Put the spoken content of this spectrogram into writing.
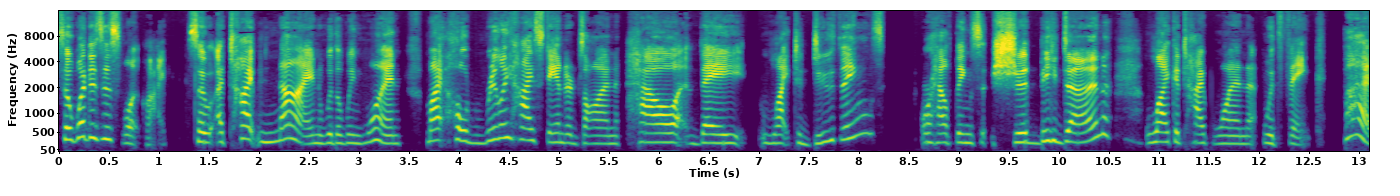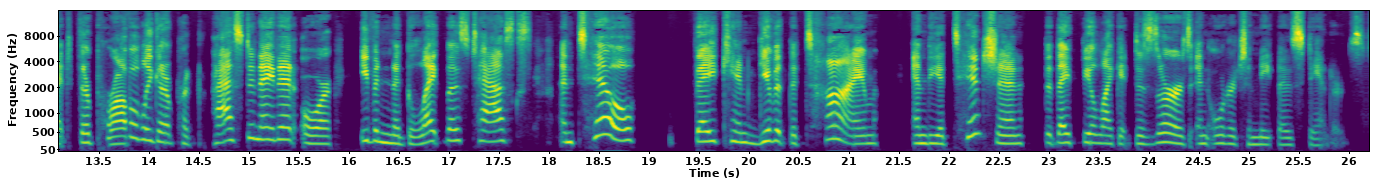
So, what does this look like? So, a type nine with a wing one might hold really high standards on how they like to do things or how things should be done, like a type one would think. But they're probably going to procrastinate it or even neglect those tasks until they can give it the time and the attention that they feel like it deserves in order to meet those standards.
